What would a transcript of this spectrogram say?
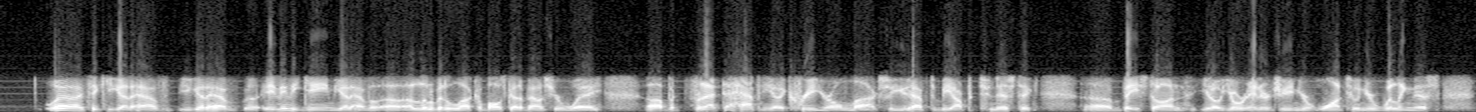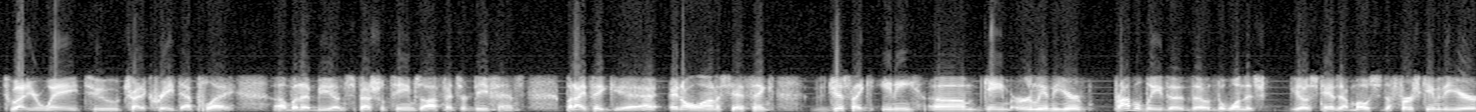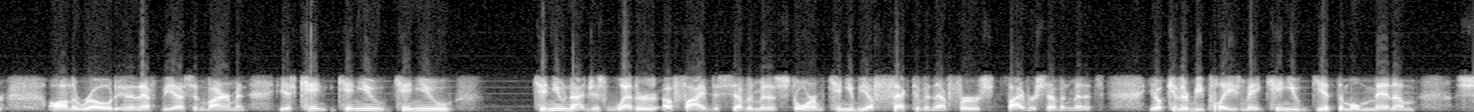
Well, I think you got to have you got to have uh, in any game you got to have a, a little bit of luck. A ball's got to bounce your way, uh, but for that to happen, you got to create your own luck. So you have to be opportunistic, uh, based on you know your energy and your want to and your willingness to go out of your way to try to create that play, uh, whether that be on special teams, offense or defense. But I think, uh, in all honesty, I think just like any um, game early in the year, probably the the the one that's you know stands out most is the first game of the year on the road in an FBS environment. Is can can you can you can you not just weather a five to seven minute storm? Can you be effective in that first five or seven minutes? You know, can there be plays made? Can you get the momentum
